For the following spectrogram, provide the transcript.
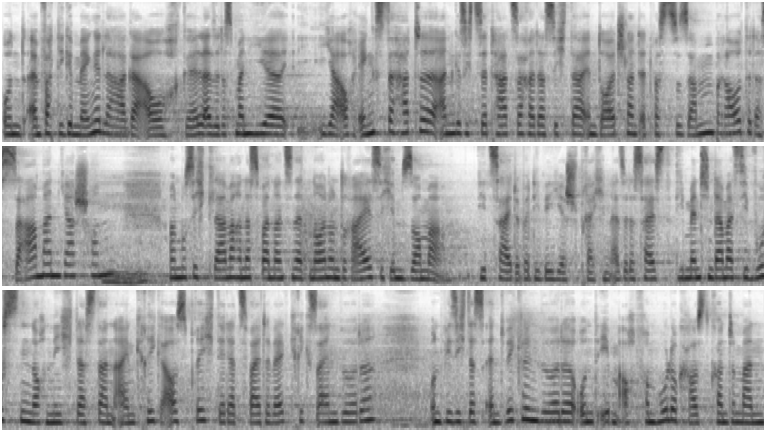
Und einfach die Gemengelage auch, gell? Also, dass man hier ja auch Ängste hatte angesichts der Tatsache, dass sich da in Deutschland etwas zusammenbraute. Das sah man ja schon. Mhm. Man muss sich klar machen, das war 1939 im Sommer die Zeit, über die wir hier sprechen. Also das heißt, die Menschen damals, die wussten noch nicht, dass dann ein Krieg ausbricht, der der Zweite Weltkrieg sein würde und wie sich das entwickeln würde. Und eben auch vom Holocaust konnte man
